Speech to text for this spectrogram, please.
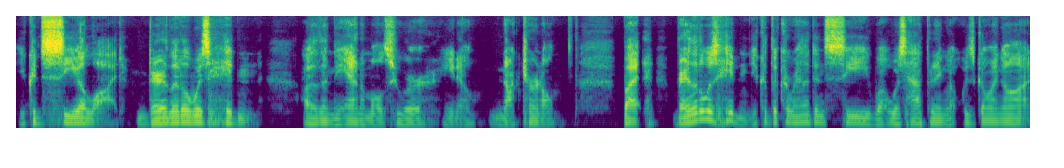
You could see a lot. Very little was hidden other than the animals who were you know nocturnal. But very little was hidden. You could look around and see what was happening what was going on.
